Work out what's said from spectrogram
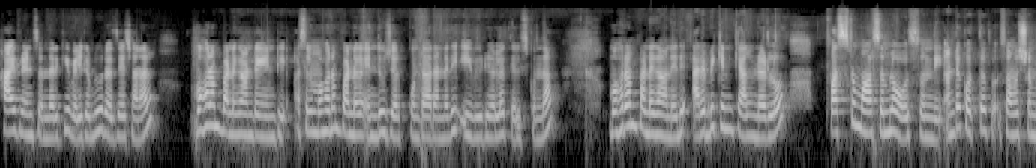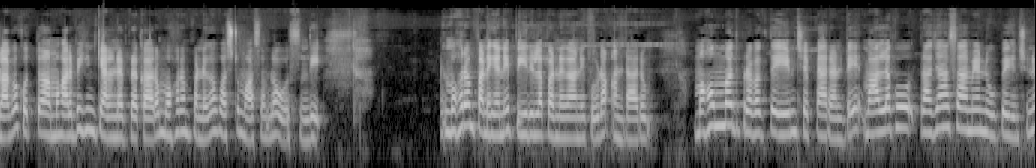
హాయ్ ఫ్రెండ్స్ అందరికీ welcome to Razia channel. Muharram పండుగ అంటే ఏంటి? అసలు మొహరం పండుగ ఎందుకు జరుపుకుంటారు అన్నది ఈ వీడియోలో తెలుసుకుందాం. మొహరం పండుగ అనేది అరబికన్ క్యాలెండర్లో ఫస్ట్ మాసంలో వస్తుంది. అంటే కొత్త సంవత్సరం లాగా కొత్త అరబికన్ క్యాలెండర్ ప్రకారం మొహరం పండుగ ఫస్ట్ మాసంలో వస్తుంది. మొహరం పండుగనే పీరిల పండుగ అని కూడా అంటారు. మహమ్మద్ ప్రవక్త ఏం చెప్పారంటే వాళ్ళకు ప్రజాస్వామ్యాన్ని ఉపయోగించుని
